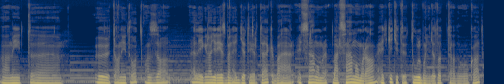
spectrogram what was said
Amit ő tanított, azzal elég nagy részben egyetértek, bár, egy számomra, bár számomra egy kicsit ő túlbonyolította a dolgokat,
